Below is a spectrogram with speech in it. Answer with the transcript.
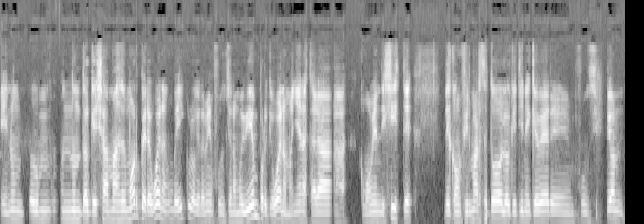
En un, un, toque ya más de humor, pero bueno, un vehículo que también funciona muy bien porque, bueno, mañana estará, como bien dijiste, de confirmarse todo lo que tiene que ver en función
